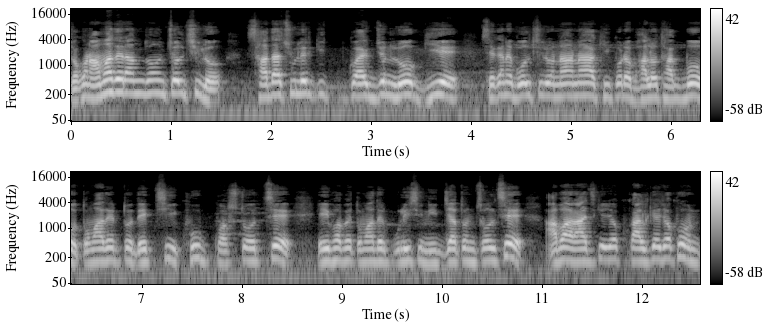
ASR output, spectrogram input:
যখন আমাদের আন্দোলন চলছিল, সাদা চুলের কি কয়েকজন লোক গিয়ে সেখানে বলছিল, না না, কি করে ভালো থাকব? তোমাদের তো দেখছি খুব কষ্ট হচ্ছে। এইভাবে তোমাদের পুলিশি নির্যাতন চলছে। আবার আজকে যখন কালকে যখন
